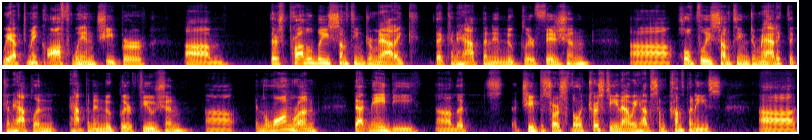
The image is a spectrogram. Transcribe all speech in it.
We have to make off wind cheaper. Um, there's probably something dramatic that can happen in nuclear fission. Uh, hopefully, something dramatic that can happen happen in nuclear fusion. Uh, in the long run, that may be uh, the cheapest source of electricity. Now we have some companies uh,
